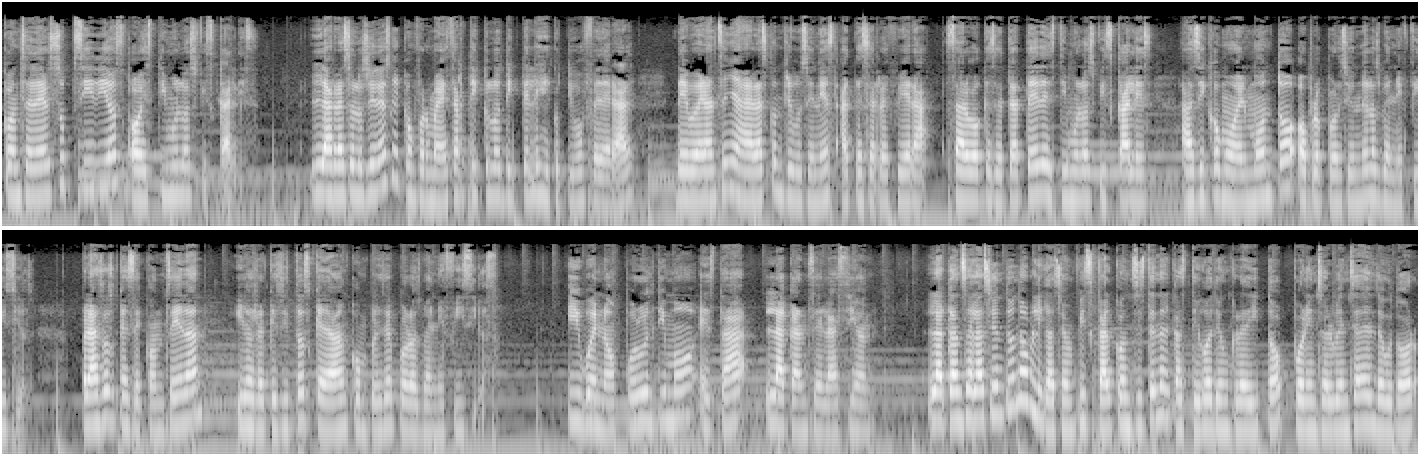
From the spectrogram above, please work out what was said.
Conceder subsidios o estímulos fiscales. Las resoluciones que conforme a este artículo dicte el Ejecutivo Federal deberán señalar las contribuciones a que se refiera, salvo que se trate de estímulos fiscales, así como el monto o proporción de los beneficios, plazos que se concedan y los requisitos que deban cumplirse por los beneficios. Y bueno, por último está la cancelación. La cancelación de una obligación fiscal consiste en el castigo de un crédito por insolvencia del deudor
